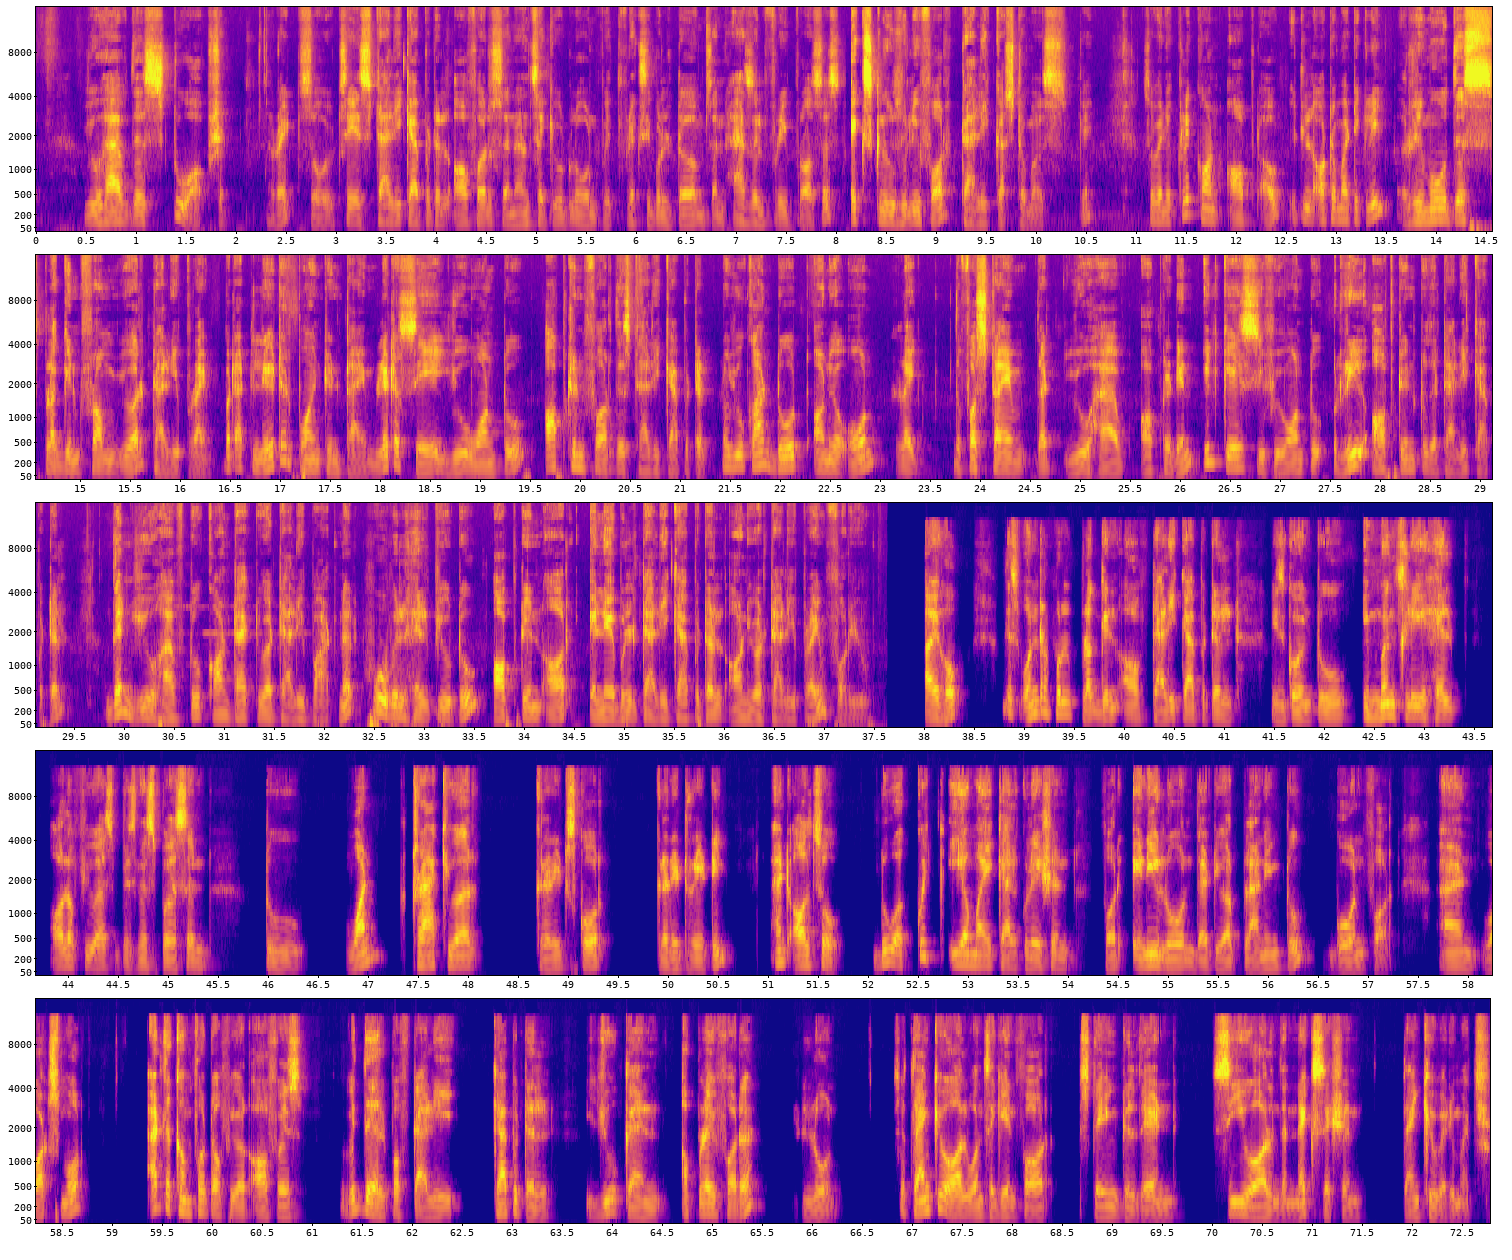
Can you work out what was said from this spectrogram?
you have this two option right so it says tally capital offers an unsecured loan with flexible terms and hassle free process exclusively for tally customers okay so when you click on opt out, it will automatically remove this plugin from your Tally Prime. But at later point in time, let us say you want to opt in for this Tally Capital. Now you can't do it on your own like the first time that you have opted in. In case if you want to re-opt into the Tally Capital, then you have to contact your Tally partner who will help you to opt in or enable Tally Capital on your Tally Prime for you. I hope this wonderful plugin of Tally Capital is going to immensely help all of you as business person to one, track your credit score, credit rating, and also do a quick EMI calculation for any loan that you are planning to go in for. And what's more, at the comfort of your office, with the help of Tally Capital, you can apply for a loan. So thank you all once again for staying till the end. See you all in the next session. Thank you very much.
